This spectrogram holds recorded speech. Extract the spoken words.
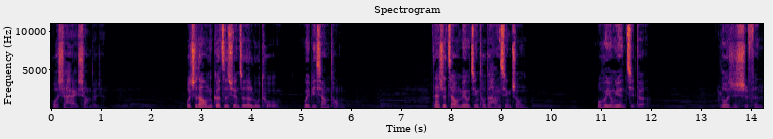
我是海上的人。我知道我们各自选择的路途未必相同，但是在我没有尽头的航行中，我会永远记得，落日时分。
